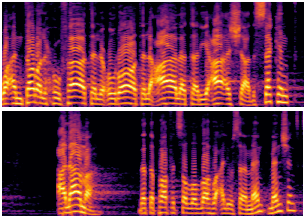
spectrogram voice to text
وأن ترى الحفاة العراة العالة رعاء الشاة. The second alama that the Prophet ﷺ mentions,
